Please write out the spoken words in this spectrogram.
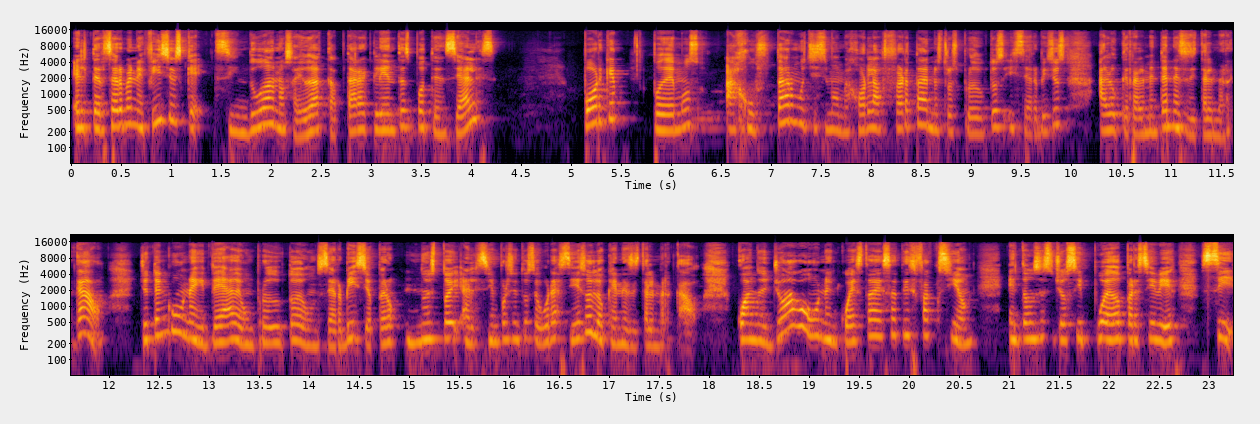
El tercer beneficio es que sin duda nos ayuda a captar a clientes potenciales porque podemos ajustar muchísimo mejor la oferta de nuestros productos y servicios a lo que realmente necesita el mercado. Yo tengo una idea de un producto, de un servicio, pero no estoy al 100% segura si eso es lo que necesita el mercado. Cuando yo hago una encuesta de satisfacción, entonces yo sí puedo percibir si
